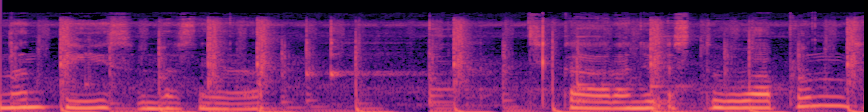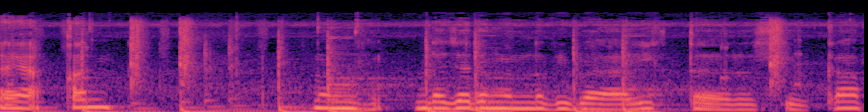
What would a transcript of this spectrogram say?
nanti sebenarnya. Jika lanjut S2 pun saya akan belajar dengan lebih baik terus juga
